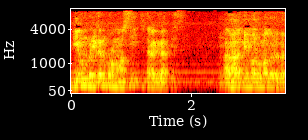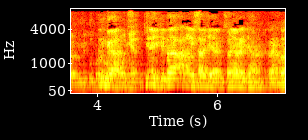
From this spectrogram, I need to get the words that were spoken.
dia memberikan promosi secara gratis. Enggak, ini mah rumah gara-gara lu youtuber Enggak, monyet. gini kita analisa aja ya. Misalnya Reza Reza.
